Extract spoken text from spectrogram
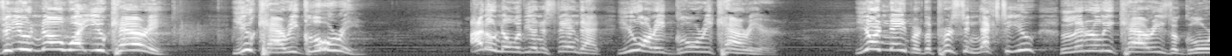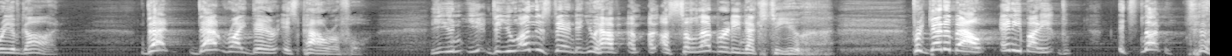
Do you know what you carry? You carry glory. I don't know if you understand that. You are a glory carrier. your neighbor, the person next to you, literally carries the glory of God. That, that right there is powerful. You, you, do you understand that you have a, a celebrity next to you? Forget about anybody. It's not.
